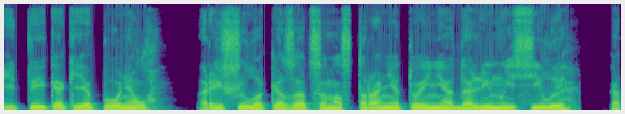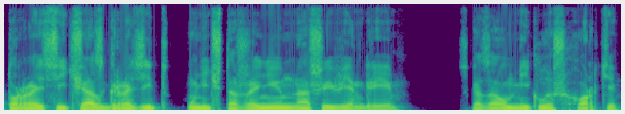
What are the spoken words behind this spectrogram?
И ты, как я понял, решил оказаться на стороне той неодолимой силы, которая сейчас грозит уничтожением нашей Венгрии, сказал Миклаш Хорти.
